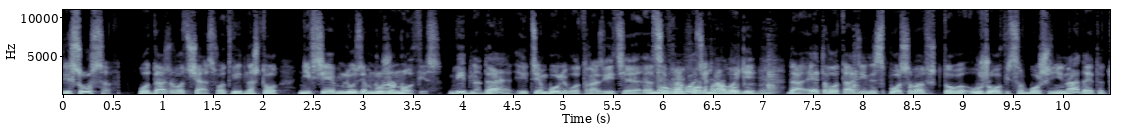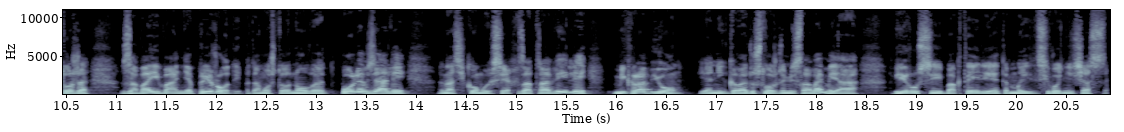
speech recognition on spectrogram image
ресурсов, вот даже вот сейчас, вот видно, что не всем людям нужен офис. Видно, да? И тем более вот развитие Новые цифровой технологии. Работы, да. да, это вот один из способов, что уже офисов больше не надо, это тоже завоевание природы, потому что новое поле взяли, насекомых всех затравили, микробиом. Я не говорю сложными словами, а вирусы и бактерии, это мы сегодня сейчас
